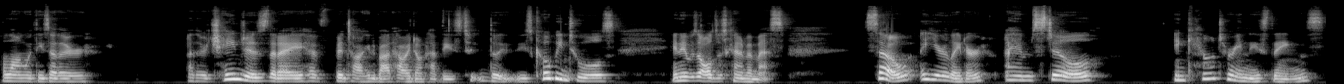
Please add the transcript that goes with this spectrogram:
along with these other other changes that I have been talking about, how I don't have these t- the, these coping tools, and it was all just kind of a mess. So a year later, I am still encountering these things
